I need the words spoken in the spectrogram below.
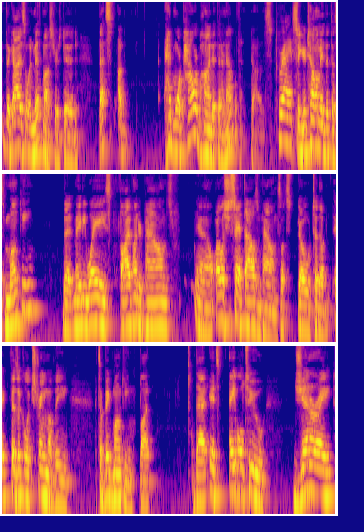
the guys what mythbusters did that's a, had more power behind it than an elephant does Right. so you're telling me that this monkey that maybe weighs 500 pounds, you know, or let's just say a thousand pounds. Let's go to the physical extreme of the. It's a big monkey, but that it's able to generate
